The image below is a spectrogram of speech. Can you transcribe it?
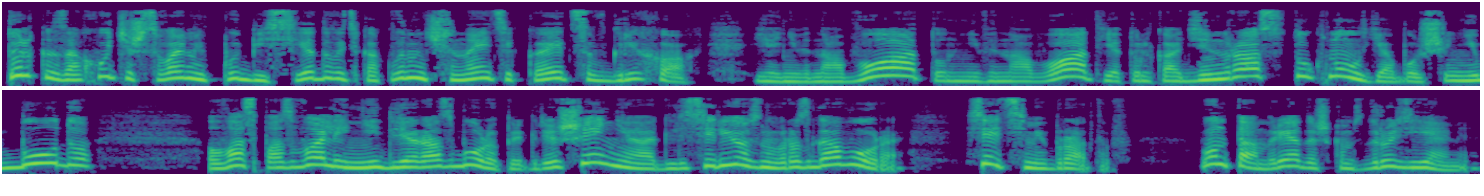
Только захочешь с вами побеседовать, как вы начинаете каяться в грехах. Я не виноват, он не виноват, я только один раз стукнул, я больше не буду. Вас позвали не для разбора прегрешения, а для серьезного разговора. Сядь, семи братов. Вон там, рядышком с друзьями.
